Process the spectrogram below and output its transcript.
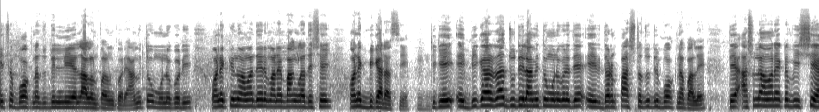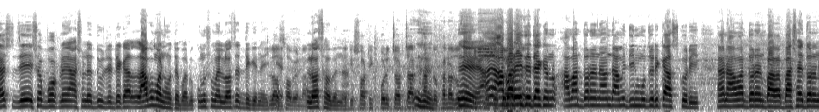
এইসব বকনা যদি নিয়ে লালন পালন করে আমি তো মনে করি অনেক কিন্তু আমাদের মানে বাংলাদেশেই অনেক বিকার আছে। ঠিক এই এই বিকাররা যদি আমি তো মনে করি যে এই ধরেন পাঁচটা যদি বকনা পালে তে আসলে আমার একটা বিশ্বাস যে এইসব বকনায় আসলে দুই টাকা লাভবান হতে পারবে কোনো সময় লসের দিকে নেই। লস হবে না। লস হবে না। নাকি সঠিক পরিচর্যা হ্যাঁ আবার এই যে দেখেন আমার ধরেন আমি দিন মজুরি কাজ করি এখন আমার ধরেন বাসায় ধরেন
